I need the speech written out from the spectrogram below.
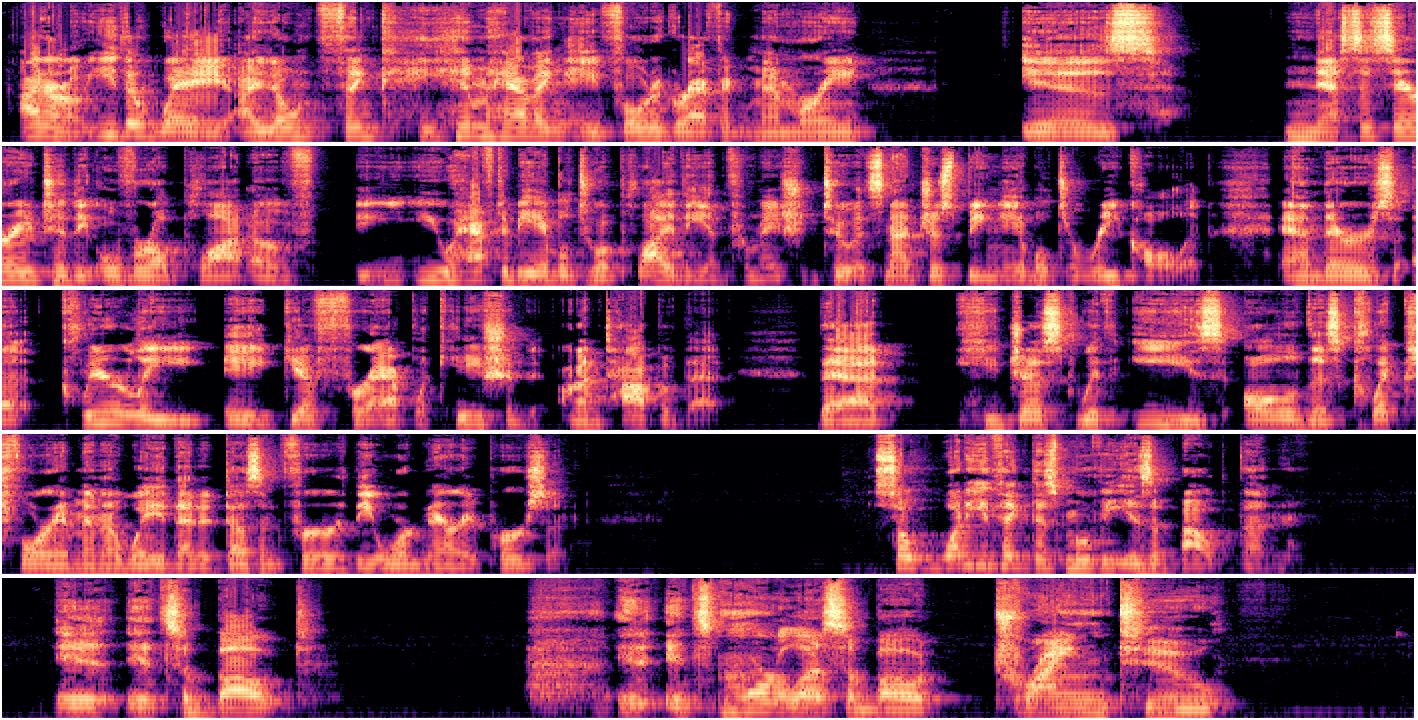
I don't know. Either way, I don't think him having a photographic memory is necessary to the overall plot of you have to be able to apply the information too. It's not just being able to recall it. And there's a, clearly a gift for application on top of that, that he just with ease, all of this clicks for him in a way that it doesn't for the ordinary person. So, what do you think this movie is about then? It, it's about, it, it's more or less about trying to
